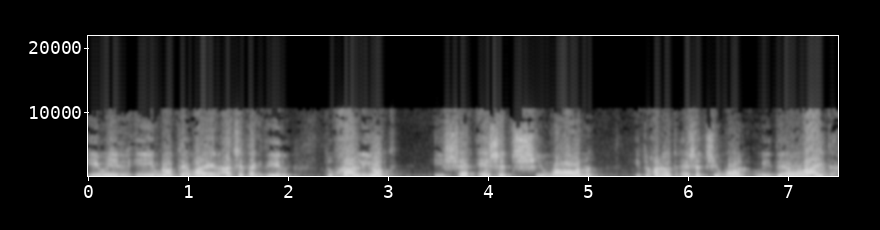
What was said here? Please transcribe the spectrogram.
אם, אם לא תמאן עד שתגדיל, תוכל להיות אישה, אשת שמעון, היא תוכל להיות אשת שמעון מדאורייתא.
